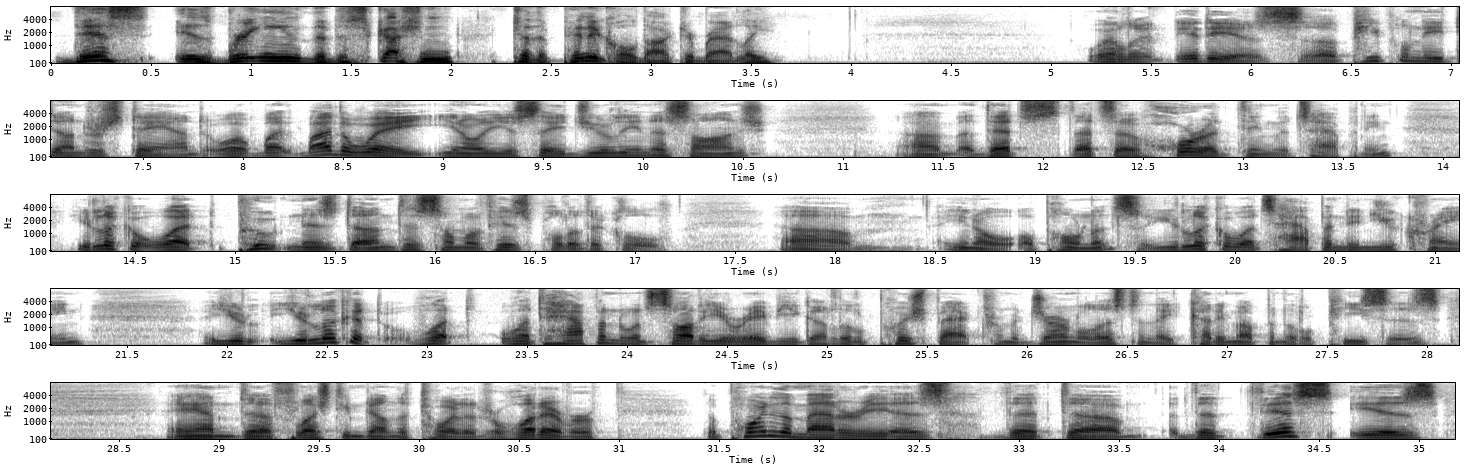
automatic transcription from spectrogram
This is bringing the discussion to the pinnacle, Dr. Bradley. Well, it, it is. Uh, people need to understand. Well, by, by the way, you know, you say Julian Assange. Um, that's that's a horrid thing that's happening. You look at what Putin has done to some of his political, um, you know, opponents. You look at what's happened in Ukraine. You you look at what what happened when Saudi Arabia got a little pushback from a journalist and they cut him up in little pieces, and uh, flushed him down the toilet or whatever. The point of the matter is that uh, that this is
